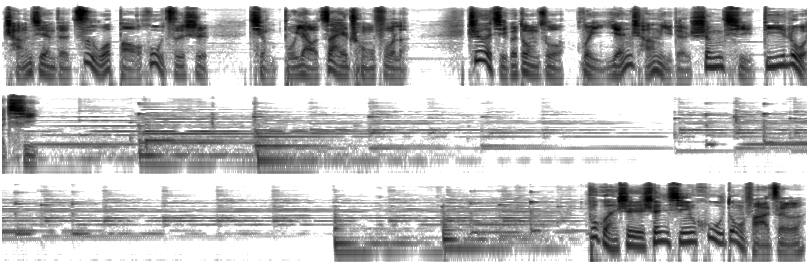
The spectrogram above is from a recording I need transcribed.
常见的自我保护姿势，请不要再重复了。这几个动作会延长你的生气低落期。不管是身心互动法则，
